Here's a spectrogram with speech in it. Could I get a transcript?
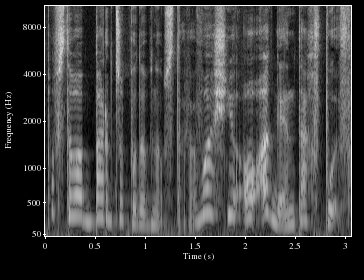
powstała bardzo podobna ustawa, właśnie o agentach wpływu.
